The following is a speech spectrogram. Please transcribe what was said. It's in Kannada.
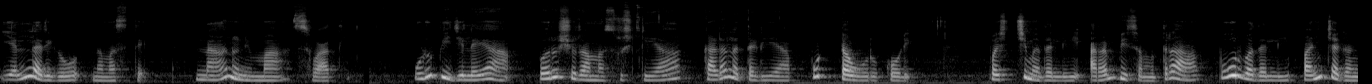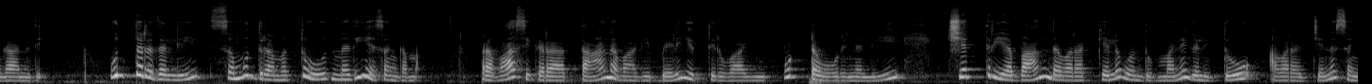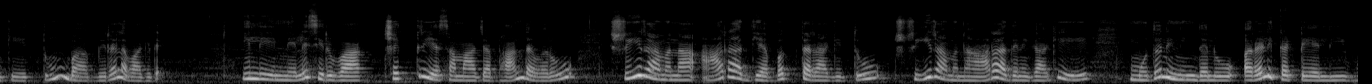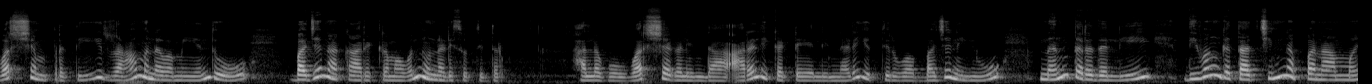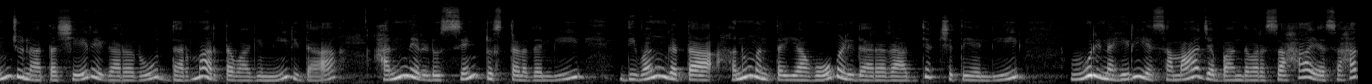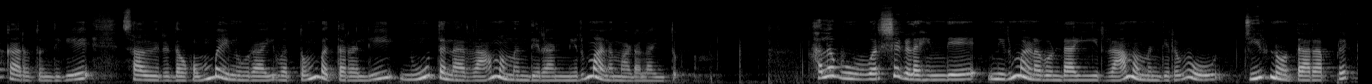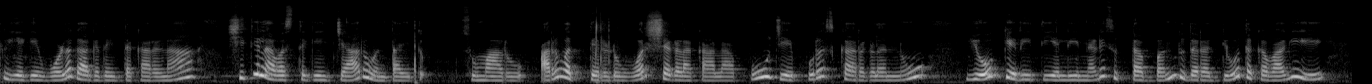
ಎಲ್ಲರಿಗೂ ನಮಸ್ತೆ. ನಾನು ನಿಮ್ಮ ಸ್ವಾತಿ. ಉಡುಪಿ ಜಿಲ್ಲೆಯ ಪರಶುರಾಮ ಸೃಷ್ಟಿಯ ಕಡಲತಡಿಯ ಪುಟ್ಟ ಊರು ಕೋಡಿ. ಪಶ್ಚಿಮದಲ್ಲಿ ಅರಬ್ಬಿ ಸಮುದ್ರ, ಪೂರ್ವದಲ್ಲಿ ಪಂಚಗಂಗಾ ನದಿ, ಉತ್ತರದಲ್ಲಿ ಸಮುದ್ರ ಮತ್ತು ನದಿಯ ಸಂಗಮ. ಪ್ರವಾಸಿಗರ ತಾಣವಾಗಿ ಬೆಳೆಯುತ್ತಿರುವ ಈ ಪುಟ್ಟ ಊರಿನಲ್ಲಿ ಕ್ಷತ್ರಿಯ ಬಾಂಧವರ ಕೆಲವೊಂದು ಮನೆಗಳಿದ್ದು, ಅವರ ಜನಸಂಖ್ಯೆ ತುಂಬ ವಿರಳವಾಗಿದೆ. ಇಲ್ಲಿ ನೆಲೆಸಿರುವ ಕ್ಷತ್ರಿಯ ಸಮಾಜ ಬಾಂಧವರು ಶ್ರೀರಾಮನ ಆರಾಧ್ಯ ಭಕ್ತರಾಗಿದ್ದು ಶ್ರೀರಾಮನ ಆರಾಧನೆಗಾಗಿ ಮೊದಲಿನಿಂದಲೂ ಅರಳಿಕಟ್ಟೆಯಲ್ಲಿ ವರ್ಷಂಪ್ರತಿ ರಾಮನವಮಿಯಂದು ಭಜನಾ ಕಾರ್ಯಕ್ರಮವನ್ನು ನಡೆಸುತ್ತಿದ್ದರು. ಹಲವು ವರ್ಷಗಳಿಂದ ಅರಳಿಕಟ್ಟೆಯಲ್ಲಿ ನಡೆಯುತ್ತಿರುವ ಭಜನೆಯು ನಂತರದಲ್ಲಿ ದಿವಂಗತ ಚಿನ್ನಪ್ಪನ ಮಂಜುನಾಥ ಶೇರೆಗಾರರು ಧರ್ಮಾರ್ಥವಾಗಿ ನೀಡಿದ ಹನ್ನೆರಡು ಸೆಂಟು ಸ್ಥಳದಲ್ಲಿ ದಿವಂಗತ ಹನುಮಂತಯ್ಯ ಹೋಬಳಿದಾರರ ಅಧ್ಯಕ್ಷತೆಯಲ್ಲಿ ಊರಿನ ಹಿರಿಯ ಸಮಾಜ ಬಾಂಧವರ ಸಹಾಯ ಸಹಕಾರದೊಂದಿಗೆ ಸಾವಿರದ ಒಂಬೈನೂರ ಐವತ್ತೊಂಬತ್ತರಲ್ಲಿ ನೂತನ ರಾಮ ಮಂದಿರ ನಿರ್ಮಾಣ ಮಾಡಲಾಯಿತು. ಹಲವು ವರ್ಷಗಳ ಹಿಂದೆ ನಿರ್ಮಾಣಗೊಂಡ ಈ ರಾಮ ಮಂದಿರವು ಜೀರ್ಣೋದ್ಧಾರ ಪ್ರಕ್ರಿಯೆಗೆ ಒಳಗಾಗದೇ ಇದ್ದ ಕಾರಣ ಶಿಥಿಲಾವಸ್ಥೆಗೆ ಜಾರುವಂತಾಯಿತು. ಸುಮಾರು ಅರವತ್ತೆರಡು ವರ್ಷಗಳ ಕಾಲ ಪೂಜೆ ಪುರಸ್ಕಾರಗಳನ್ನು ಯೋಗ್ಯ ರೀತಿಯಲ್ಲಿ ನಡೆಸುತ್ತಾ ಬಂದುದರ ದ್ಯೋತಕವಾಗಿ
